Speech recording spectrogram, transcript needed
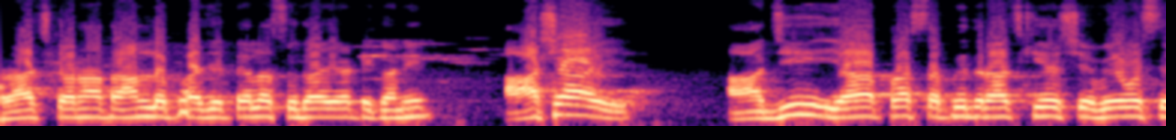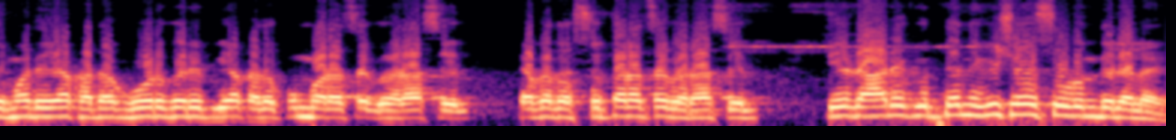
राजकारणात आणलं पाहिजे. त्याला सुद्धा या ठिकाणी आशा आहे. जी या प्रस्थापित राजकीय व्यवस्थेमध्ये एखादा गोरगरीब एखादा कुंभाराचं घर असेल एखादा सुताराचं घर असेल ते डायरेक्ट त्यांनी विषय सोडून दिलेला आहे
